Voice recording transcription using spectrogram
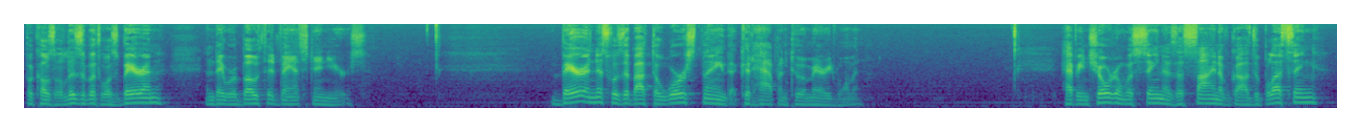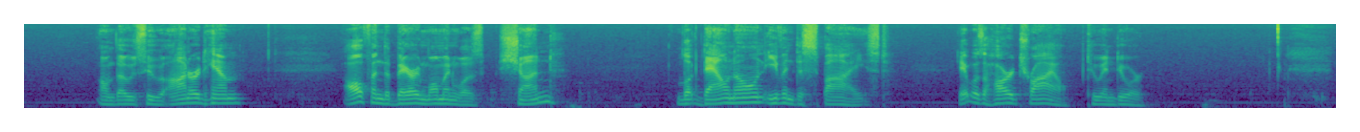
because Elizabeth was barren and they were both advanced in years. Barrenness was about the worst thing that could happen to a married woman. Having children was seen as a sign of God's blessing on those who honored him. Often the barren woman was shunned, looked down on, even despised. It was a hard trial to endure.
